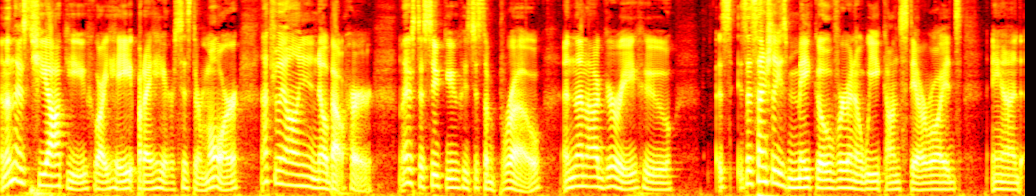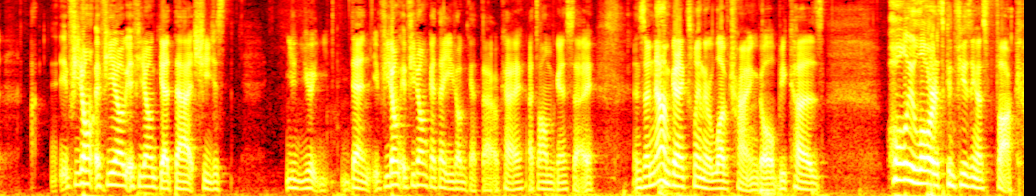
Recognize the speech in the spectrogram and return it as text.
And then there's Chiaki, who I hate, but I hate her sister more. That's really all I need to know about her. And there's Tasuku, who's just a bro. And then Aguri, who is, is essentially his makeover in a week on steroids. And if you don't if you don't if you don't get that, she just you you then if you don't if you don't get that, you don't get that. Okay, that's all I'm gonna say. And so now I'm gonna explain their love triangle because. Holy Lord, it's confusing as fuck.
